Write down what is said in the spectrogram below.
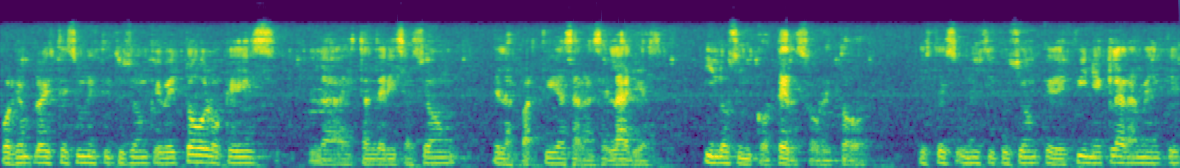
Por ejemplo, esta es una institución que ve todo lo que es la estandarización de las partidas arancelarias y los INCOTER sobre todo. Esta es una institución que define claramente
